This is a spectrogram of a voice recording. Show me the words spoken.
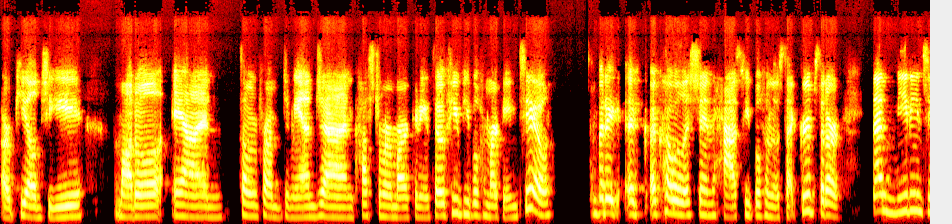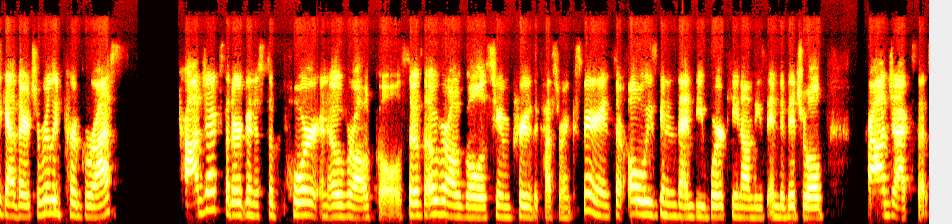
or PLG model, and someone from demand gen, customer marketing. So a few people from marketing too but a, a, a coalition has people from those tech groups that are then meeting together to really progress projects that are going to support an overall goal. So if the overall goal is to improve the customer experience, they're always going to then be working on these individual projects that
